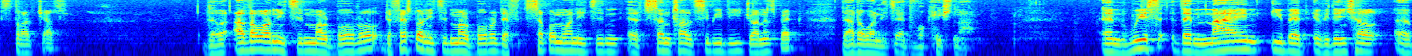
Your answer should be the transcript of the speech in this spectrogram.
structures. The other one is in Marlborough. The first one is in Marlborough. The second one is in uh, central CBD, Johannesburg. The other one is at vocational. And with the nine EBET evidential uh,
